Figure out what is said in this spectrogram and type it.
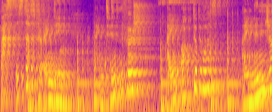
Was ist das für ein Ding? Ein Tintenfisch? Ein Oktopus? Ein Ninja?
